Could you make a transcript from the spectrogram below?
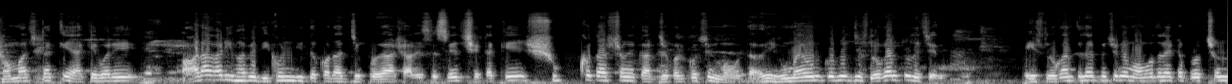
সমাজটাকে একেবারে আড়াআড়িভাবে দ্বিখণ্ডিত করার যে প্রয়াস আরএসএস এর, সেটাকে সূক্ষ্মতার সঙ্গে কার্যকর করছেন মমতা। এই হুমায়ুন কবির যে স্লোগান তুলেছেন, এই স্লোগান তোলার পেছনে মমতার একটা প্রচ্ছন্ন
